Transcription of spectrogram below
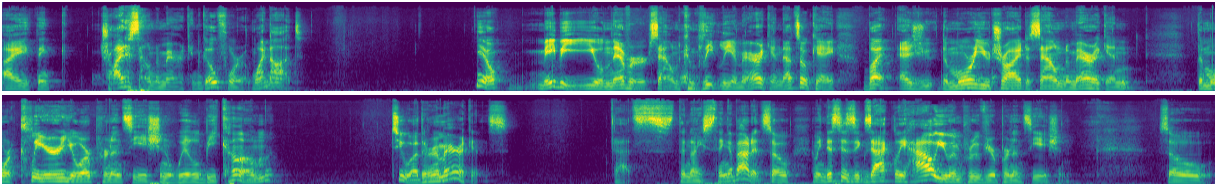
I think try to sound American. Go for it. Why not? you know, maybe you'll never sound completely American. That's okay. But as you, the more you try to sound American, the more clear your pronunciation will become to other Americans. That's the nice thing about it. So, I mean, this is exactly how you improve your pronunciation. So,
